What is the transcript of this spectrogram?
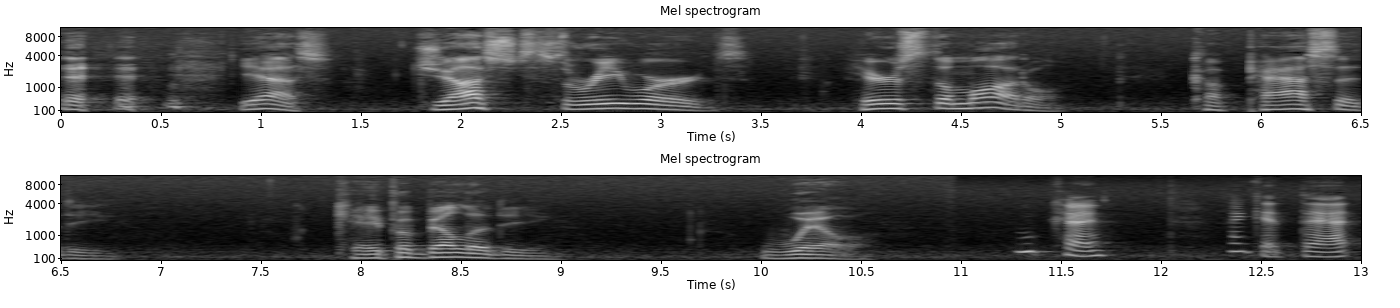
yes, just three words. Here's the model capacity, capability, will. Okay, I get that.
